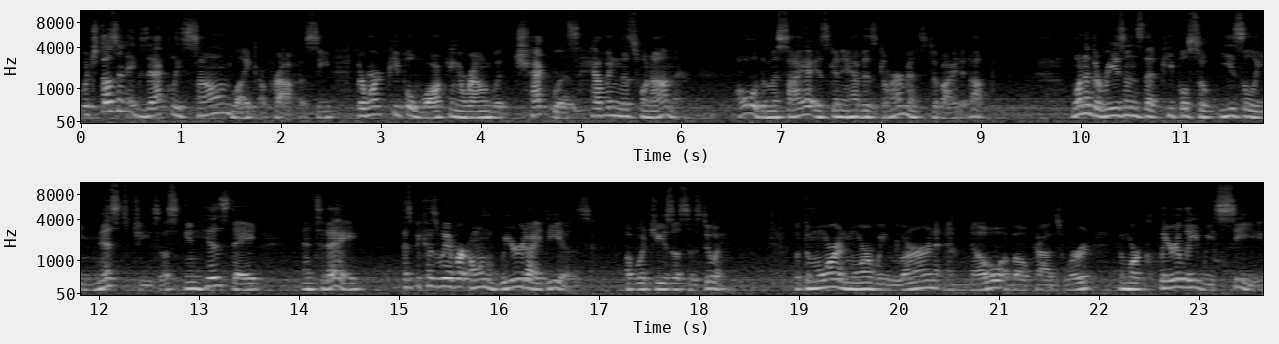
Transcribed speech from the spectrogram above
which doesn't exactly sound like a prophecy. There weren't people walking around with checklists having this one on there. Oh, the Messiah is going to have his garments divided up. One of the reasons that people so easily missed Jesus in his day and today is because we have our own weird ideas of what Jesus is doing. But the more and more we learn and know about God's Word, the more clearly we see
